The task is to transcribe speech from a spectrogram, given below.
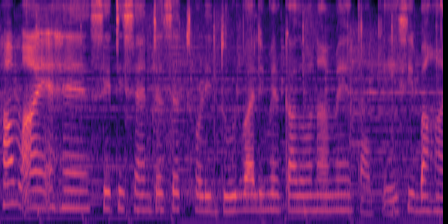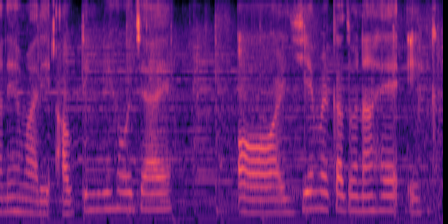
हम आए हैं सिटी सेंटर से थोड़ी दूर वाली मेरकादोना में, ताकि इसी बहाने हमारी आउटिंग भी हो जाए। और ये मेरकादोना है एक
